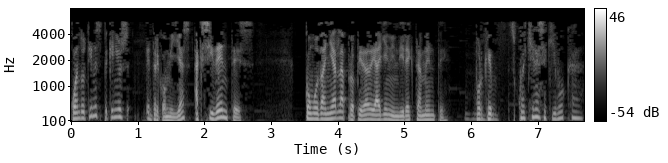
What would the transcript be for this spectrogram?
Cuando tienes pequeños, entre comillas, accidentes, como dañar la propiedad de alguien indirectamente. Porque cualquiera se equivoca,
